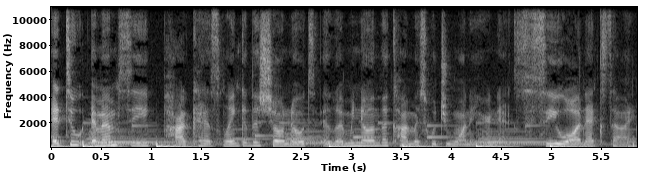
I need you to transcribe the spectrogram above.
Head to MMC podcast link in the show notes and let me know in the comments what you want to hear next. See you all next time.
